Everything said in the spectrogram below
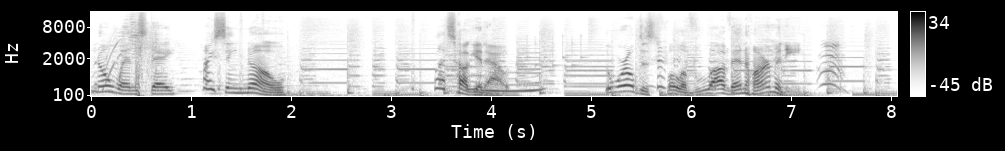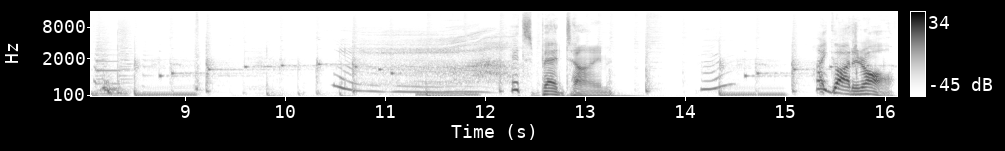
No, Wednesday. I say no. Let's hug it out. The world is full of love and harmony. It's bedtime. I got it all.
